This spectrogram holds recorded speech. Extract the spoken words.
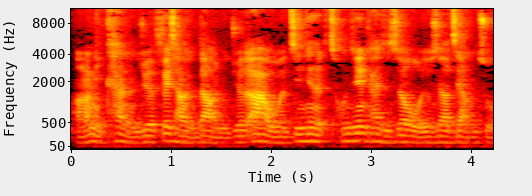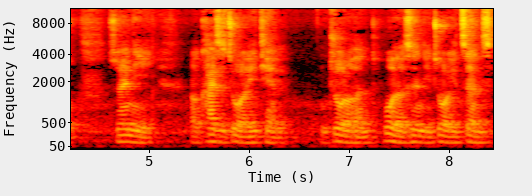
好，那你看了，你觉得非常有道理。你觉得啊，我今天的从今天开始之后，我就是要这样做。所以你呃开始做了一天，你做了很，或者是你做了一阵子，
